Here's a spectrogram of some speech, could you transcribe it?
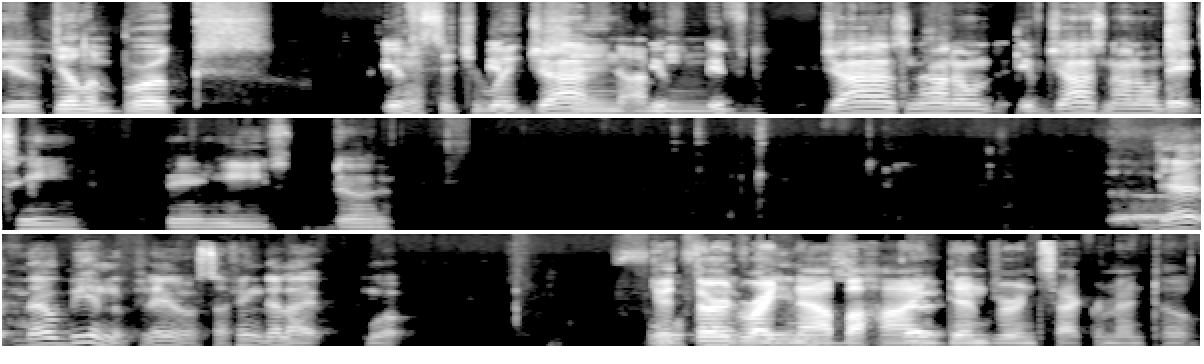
If Dillon Brooks, if the if situation. Ja, I if, mean, if Ja's not on, if Ja's not on that team, then he's done. They're, they'll be in the playoffs. I think they're like what? Four they're third five right now behind They're- Denver and Sacramento.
